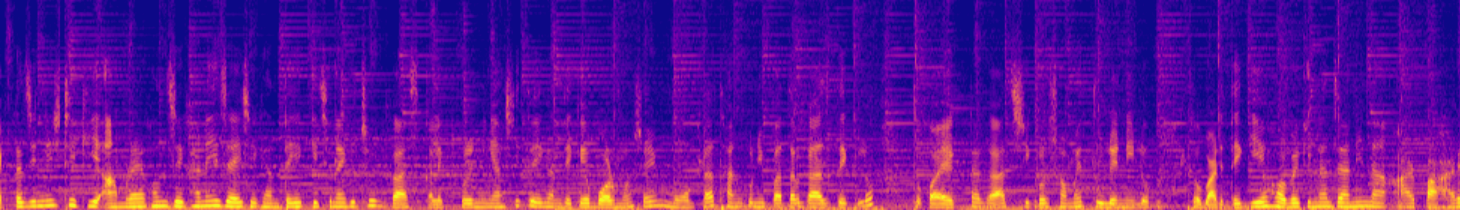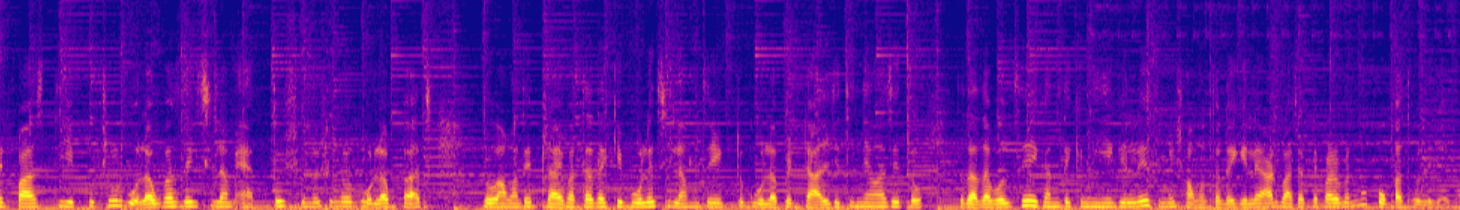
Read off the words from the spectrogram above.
একটা জিনিস ঠিকই, আমরা এখন যেখানেই যাই সেখান থেকে কিছু না কিছু গাছ কালেক্ট করে নিয়ে আসি। তো এখান থেকে বর্মশাই মোটা থানকুনি পাতার গাছ দেখল, তো কয়েকটা গাছ শিকড় সমেত তুলে নিল। তো বাড়িতে গিয়ে হবে কি না জানি না, আর পাহাড়ের পাশ দিয়ে প্রচুর গোলাপ গাছ দেখছিলাম, এত সুন্দর সুন্দর গোলাপ গাছ। তো আমাদের ড্রাইভার দাদাকে বলেছিলাম যে একটু গোলাপের ডাল যদি নেওয়া যেত, তো দাদা বলছে এখান থেকে নিয়ে গেলে তুমি সমতলে গেলে আর বাঁচাতে পারবে না, পোকা ধরে যাবে।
